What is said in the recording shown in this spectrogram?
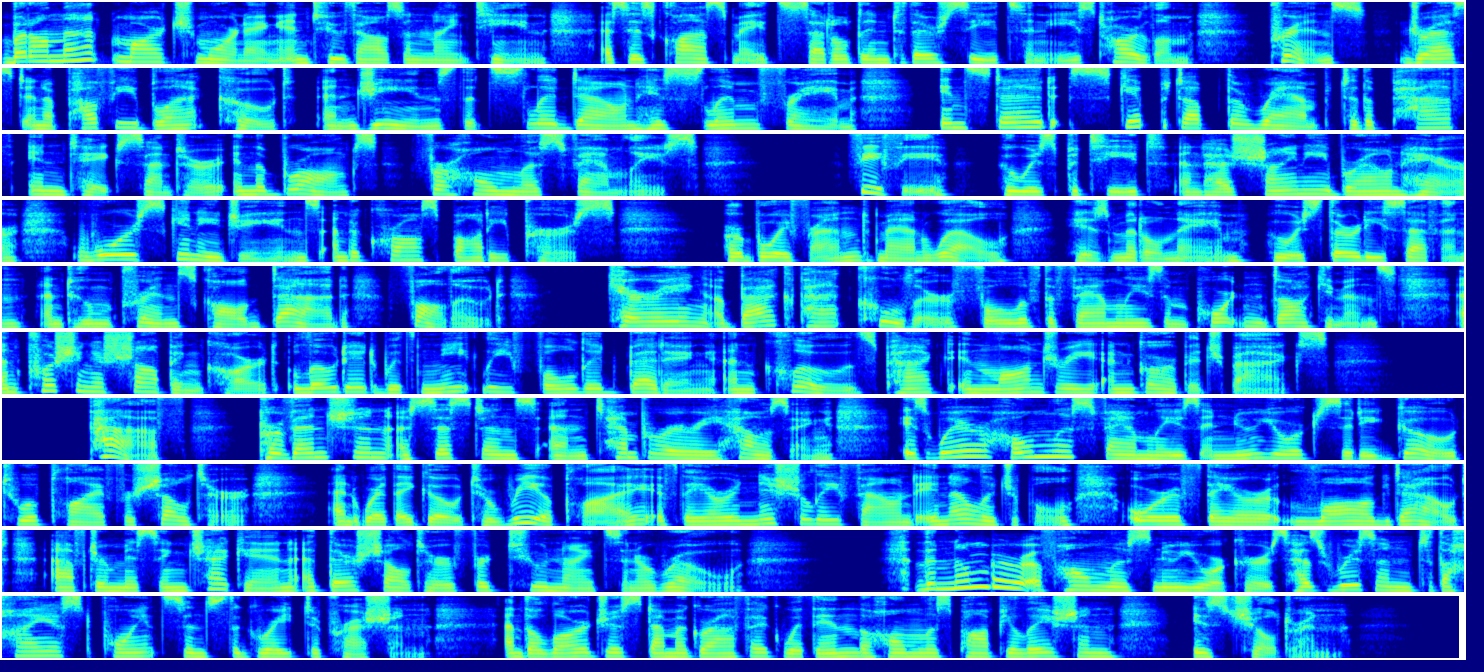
But on that March morning in 2019, as his classmates settled into their seats in East Harlem, Prince, dressed in a puffy black coat and jeans that slid down his slim frame, instead skipped up the ramp to the PATH Intake Center in the Bronx for homeless families. Fifi, who is petite and has shiny brown hair, wore skinny jeans and a crossbody purse. Her boyfriend, Manuel, his middle name, who is 37 and whom Prince called Dad, followed, carrying a backpack cooler full of the family's important documents and pushing a shopping cart loaded with neatly folded bedding and clothes packed in laundry and garbage bags. PATH, Prevention, Assistance, and Temporary Housing, is where homeless families in New York City go to apply for shelter and where they go to reapply if they are initially found ineligible or if they are logged out after missing check in at their shelter for two nights in a row. The number of homeless New Yorkers has risen to the highest point since the Great Depression, and the largest demographic within the homeless population is children.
